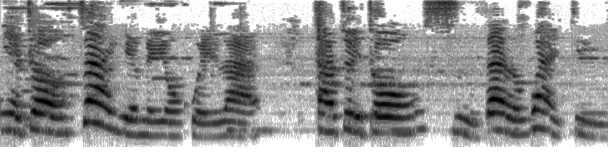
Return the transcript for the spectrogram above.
聂政再也没有回来，他最终死在了外地。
